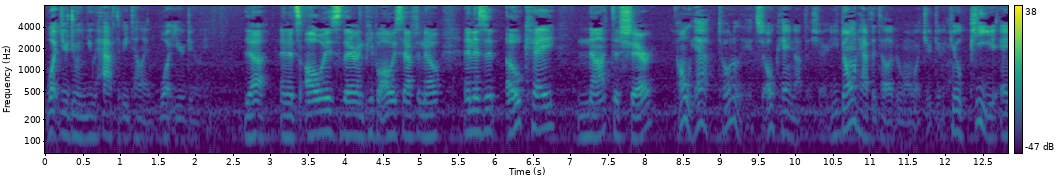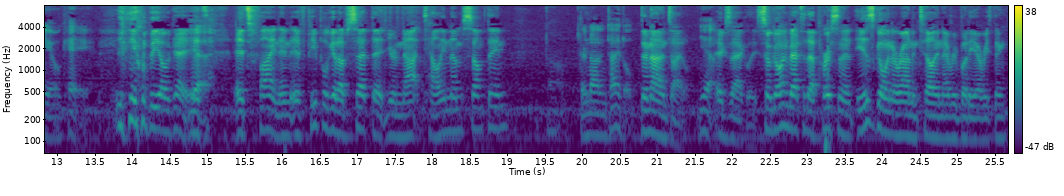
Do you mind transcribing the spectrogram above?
what you're doing. You have to be telling what you're doing. Yeah, and it's always there, and people always have to know. And is it okay not to share? Oh yeah, totally. It's okay not to share. You don't have to tell everyone what you're doing. You'll be a okay. You'll be okay. Yeah. It's, it's fine. And if people get upset that you're not telling them something, They're not entitled. They're not entitled. Yeah. Exactly. So going back to that person that is going around and telling everybody everything,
